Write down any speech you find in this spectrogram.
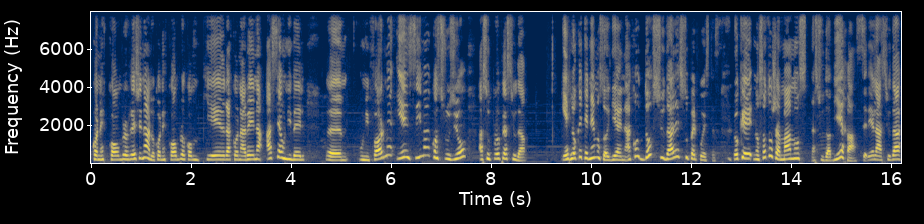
con, escombros, rellenarlo con escombros, con piedra, con arena, hacia un nivel uniforme y encima construyó a su propia ciudad. Y es lo que tenemos hoy día en Aco, dos ciudades superpuestas. Lo que nosotros llamamos la ciudad vieja, sería la ciudad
